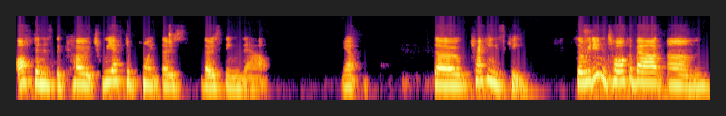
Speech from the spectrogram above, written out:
often as the coach, we have to point those those things out. Yep. So tracking is key. So we didn't talk about um,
